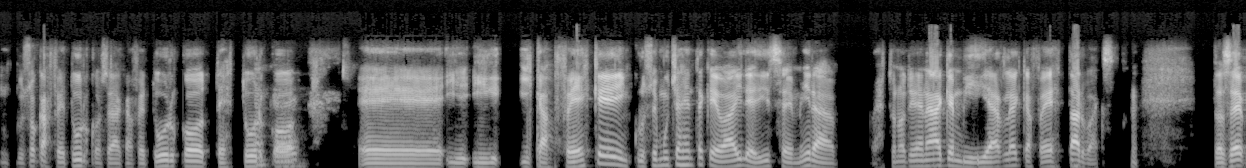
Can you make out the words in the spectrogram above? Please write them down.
incluso café turco, o sea, café turco, test turco. Eh, y, y, cafés que incluso hay mucha gente que va y le dice, mira, esto no tiene nada que envidiarle al café de Starbucks. Entonces,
